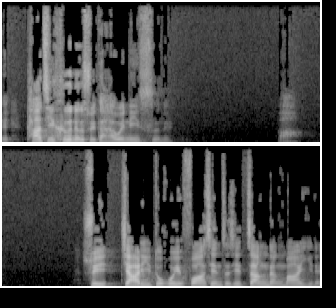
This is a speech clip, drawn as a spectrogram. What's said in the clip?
哎，它去喝那个水，它还会溺死呢。啊，所以家里都会发现这些蟑螂、蚂蚁呢。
